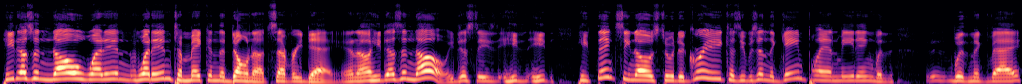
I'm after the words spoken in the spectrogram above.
he doesn't know what in what into making the donuts every day. You know, he doesn't know. He just he he he, he thinks he knows to a degree because he was in the game plan meeting with with McVay,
